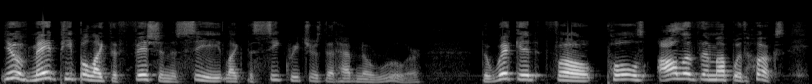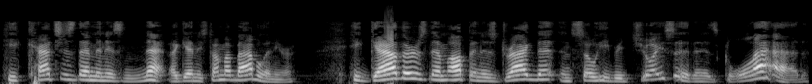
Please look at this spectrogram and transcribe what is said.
You have made people like the fish in the sea, like the sea creatures that have no ruler. The wicked foe pulls all of them up with hooks. He catches them in his net. Again, he's talking about Babylon here. He gathers them up in his dragnet, and so he rejoices and is glad.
